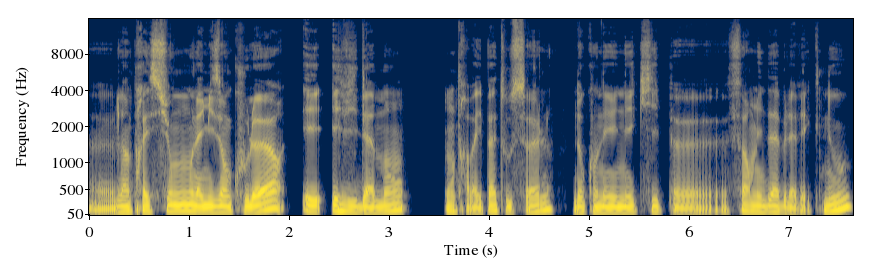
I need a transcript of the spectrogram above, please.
l'impression, la mise en couleur, et évidemment, on ne travaille pas tout seul. Donc on est une équipe euh, formidable avec nous.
